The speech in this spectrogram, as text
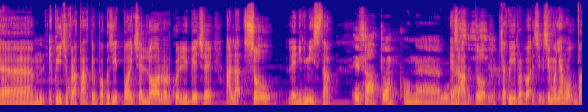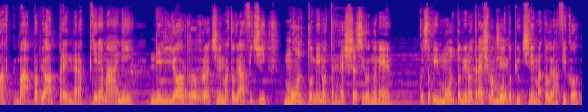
Ehm, e quindi c'è quella parte un po' così. Poi c'è l'horror, quello invece alla Soul, l'enigmista. Esatto, con uh, Lucas. Esatto, sì, cioè quindi proprio, se, vogliamo, va, va, proprio a prendere a piene mani negli horror cinematografici, molto meno trash, secondo me. Questo qui molto meno trash, ma molto più cinematografico.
